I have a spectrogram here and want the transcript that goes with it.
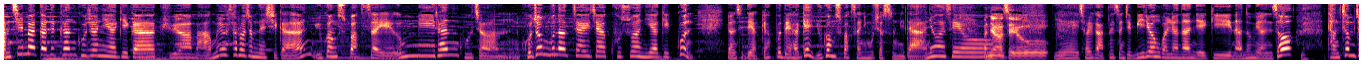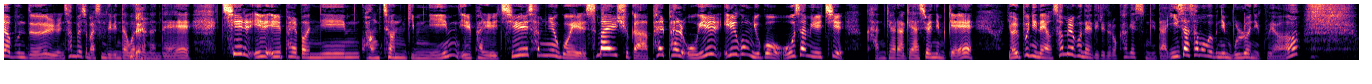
감칠맛 가득한 고전 이야기가 귀와 마음을 사로잡는 시간 유광수 박사의 은밀한 고전 고전 문학자이자 구수한 이야기꾼 연세대학교 학부대학의 유광수 박사님 모셨습니다. 안녕하세요. 안녕하세요. 예, 저희가 앞에서 이제 미련 관련한 얘기 나누면서 당첨자분들 3부에서 말씀드린다고 네. 하셨는데 7118번 님, 광천김 님, 1817, 3651, 스마일 슈가, 8851, 1065, 5317 간결하게 하수연 님께 10분이네요. 선물 보내드리도록 하겠습니다. 2435님 물론이고요.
